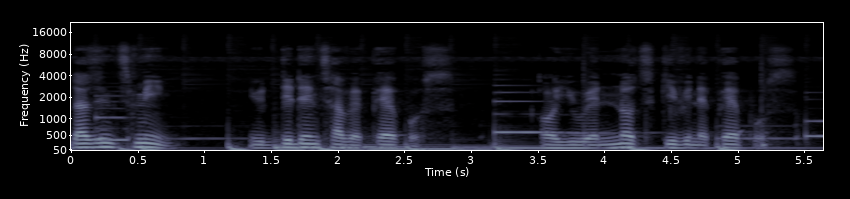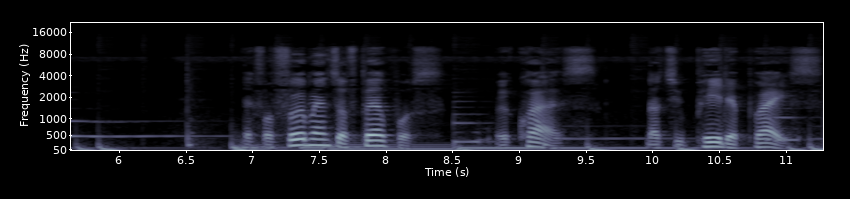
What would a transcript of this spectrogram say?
doesn't mean you didn't have a purpose or you were not given a purpose. The fulfillment of purpose requires that you pay the price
